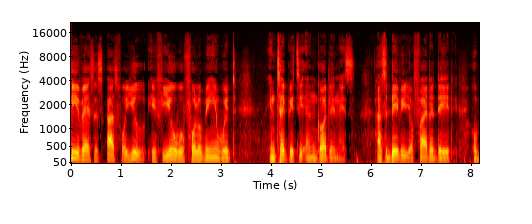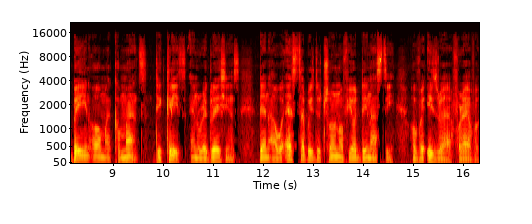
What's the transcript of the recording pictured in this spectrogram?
Key verses As for you, if you will follow me with integrity and godliness, as David your father did, obeying all my commands, decrees, and regulations, then I will establish the throne of your dynasty over Israel forever.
